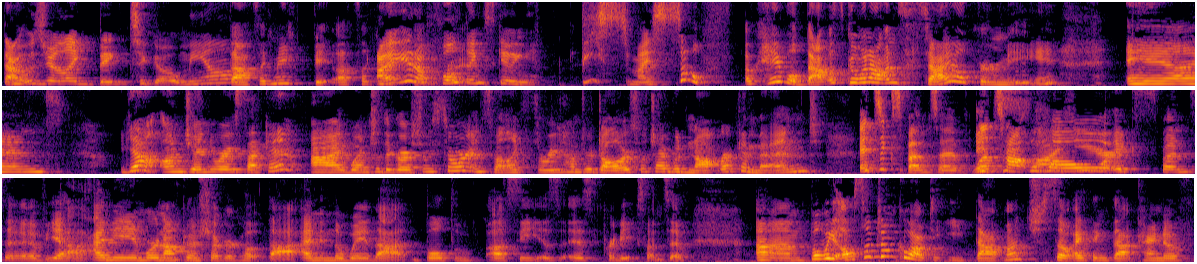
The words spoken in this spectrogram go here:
That was your like big to go meal. That's like my fa- that's like my I ate a full. Thanksgiving feast myself. Okay, well that was going out in style for me, and. Yeah, on January 2nd, I went to the grocery store and spent like $300, which I would not recommend. It's expensive. Let's it's not so lie here. expensive. Yeah, I mean, we're not going to sugarcoat that. I mean, the way that both of us eat is is pretty expensive. Um, but we also don't go out to eat that much, so I think that kind of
